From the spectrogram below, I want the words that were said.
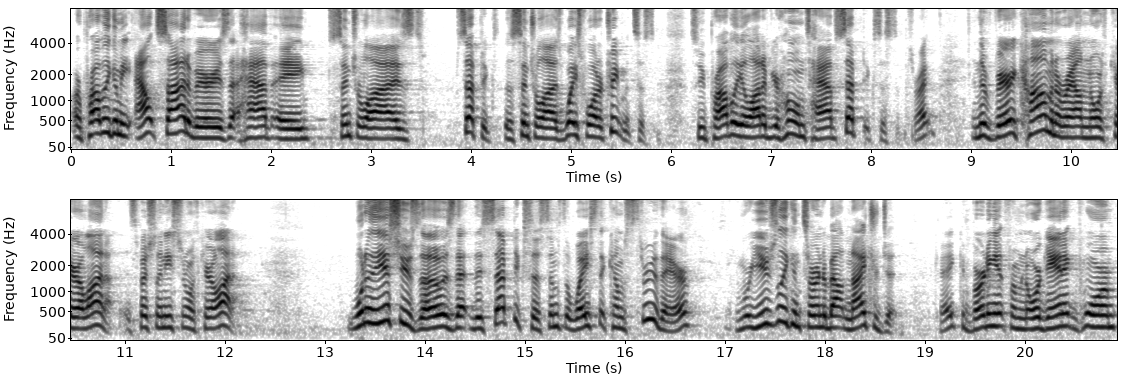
are probably going to be outside of areas that have a centralized septic, a centralized wastewater treatment system. So you probably, a lot of your homes have septic systems, right? And they're very common around North Carolina, especially in eastern North Carolina. One of the issues, though, is that the septic systems, the waste that comes through there, and we're usually concerned about nitrogen, okay? Converting it from an organic form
